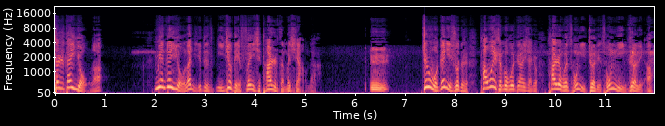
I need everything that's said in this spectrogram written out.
但是他有了，面对有了，你就得你就得分析他是怎么想的。嗯，就是我跟你说的是，他为什么会这样想？就是他认为从你这里，从你这里啊，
